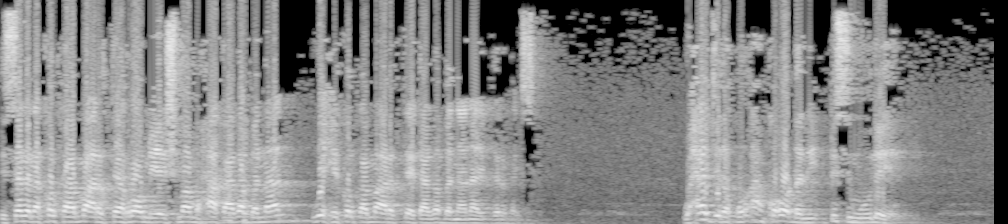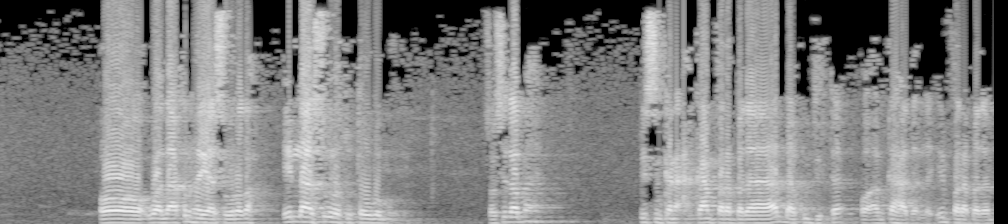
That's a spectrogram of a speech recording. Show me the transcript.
Isagana kolkaa ma aragtee rom iyo ishmaam waxaa kaaga bannaan? Wixii kolkaa ma aragtee kaaga bannaanaa ad garanaysa. Waxaa jira qur'aanka oo dhani bisin wuu leeyahay oo waa akrinayaa suuradaha ilaa suuratu tawba mooye. Soo sidaa maha bisinkana axkaam fara badan baa ku jirta oo aan ka hadalnay in fara badan.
